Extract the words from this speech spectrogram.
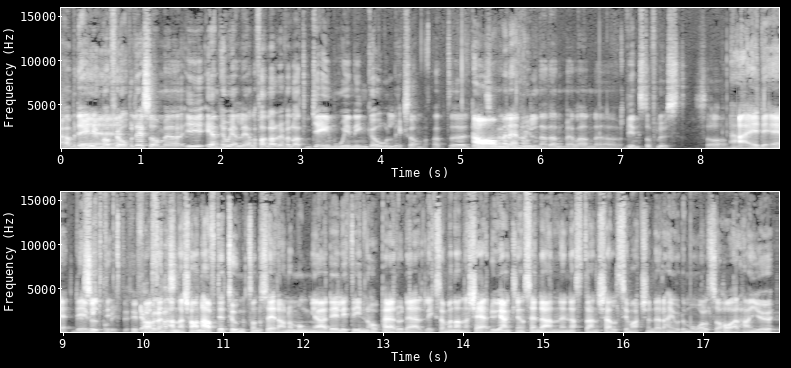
Ja men det är, man får väl det som eh, i NHL i alla fall hade det väl varit game winning goal liksom. Att det ja, som är skillnaden mellan vinst och förlust. Så, Nej det är, det är, är viktigt. För fasen, ja, alltså. Annars har han haft det tungt som du säger. Han har många, det är lite inhopp här och där liksom. Men annars är det ju egentligen sen den nästan Chelsea-matchen där han gjorde mål. Så har han ju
